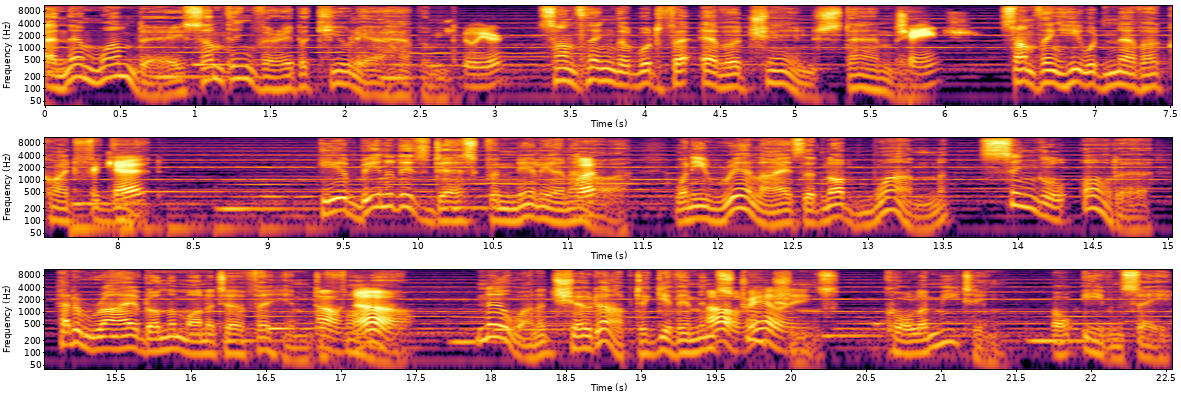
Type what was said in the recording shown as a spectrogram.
And then one day, something very peculiar happened. Peculiar? Something that would forever change Stanley. Change? Something he would never quite Forget? forget. He had been at his desk for nearly an What? hour when he realized that not one single order had arrived on the monitor for him to Oh, follow. No one had showed up to give him Oh, really? instructions, call a meeting, or even say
